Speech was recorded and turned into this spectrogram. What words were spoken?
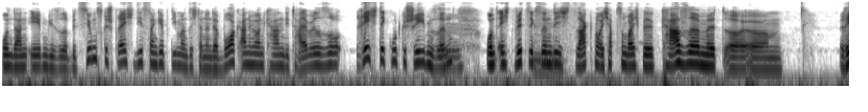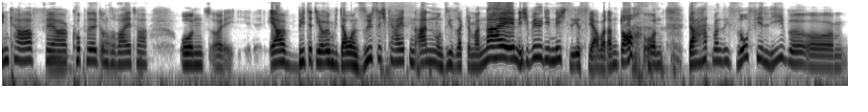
Und dann eben diese Beziehungsgespräche, die es dann gibt, die man sich dann in der Burg anhören kann, die teilweise so richtig gut geschrieben sind Mhm. und echt witzig Mhm. sind. Ich sag nur, ich habe zum Beispiel Kase mit äh, ähm, Rinka verkuppelt das und so weiter. Und äh, er bietet ihr irgendwie dauernd Süßigkeiten an und sie sagt immer, nein, ich will die nicht, sie ist sie aber dann doch. Und da hat man sich so viel Liebe ähm,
